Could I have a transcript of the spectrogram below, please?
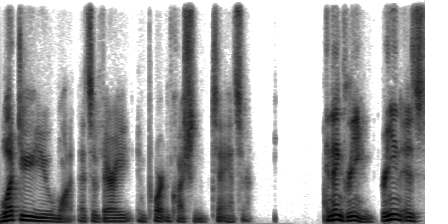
what do you want? That's a very important question to answer. And then green. Green is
